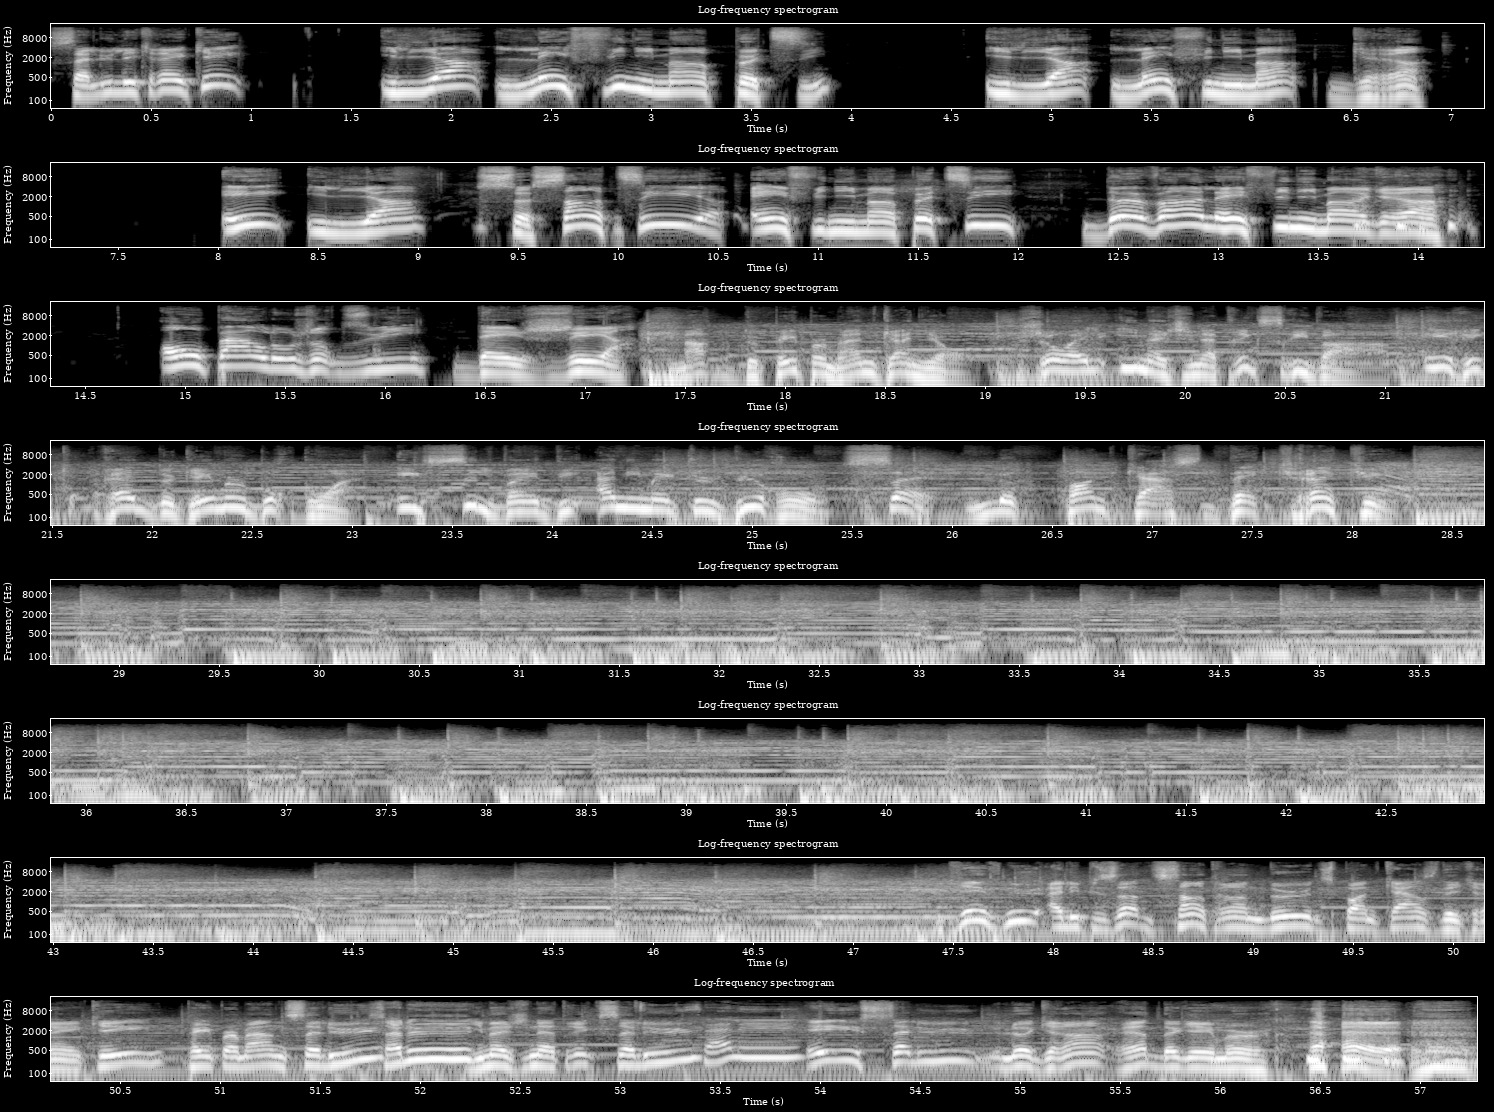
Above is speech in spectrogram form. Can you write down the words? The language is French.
Salut les crinqués! Il y a l'infiniment petit, il y a l'infiniment grand. Et il y a se sentir infiniment petit devant l'infiniment grand. On parle aujourd'hui des géants. Marc de Paperman Gagnon, Joël Imaginatrix Rivard, Eric Red de Gamer Bourgoin et Sylvain des Animator Bureau. C'est le podcast des craqués. Bienvenue à l'épisode 132 du podcast des crinqués. Paperman, salut! Salut! Imaginatrix, salut! Salut! Et salut le grand Red de Gamer.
